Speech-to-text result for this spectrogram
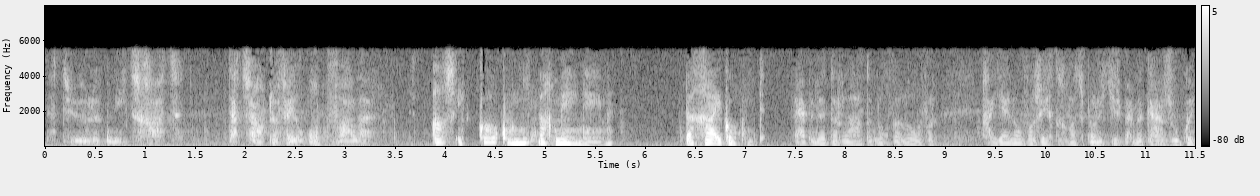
Natuurlijk niet, schat. Dat zou te veel opvallen. Als ik Coco niet mag meenemen, dan ga ik ook niet. We hebben het er later nog wel over. Ga jij nou voorzichtig wat spulletjes bij elkaar zoeken.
